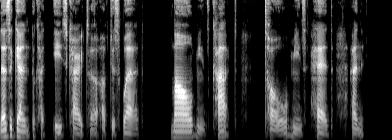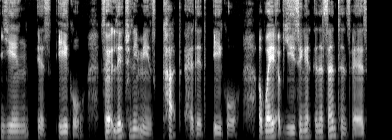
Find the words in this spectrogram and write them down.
Let's again look at each character of this word. Mao means cat, Tou means head, and Ying is eagle. So it literally means cat headed eagle. A way of using it in a sentence is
